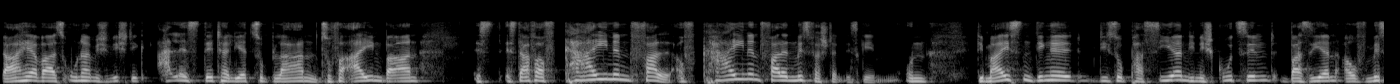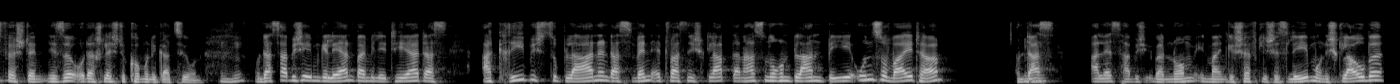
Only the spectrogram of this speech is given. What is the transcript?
Daher war es unheimlich wichtig, alles detailliert zu planen, zu vereinbaren es, es darf auf keinen Fall, auf keinen Fall ein Missverständnis geben. Und die meisten Dinge, die so passieren, die nicht gut sind, basieren auf Missverständnisse oder schlechte Kommunikation. Mhm. Und das habe ich eben gelernt beim Militär, dass akribisch zu planen, dass wenn etwas nicht klappt, dann hast du noch einen Plan B und so weiter. Und mhm. das alles habe ich übernommen in mein geschäftliches Leben. Und ich glaube,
